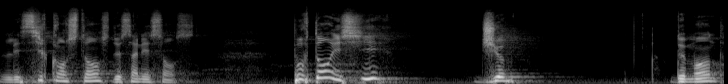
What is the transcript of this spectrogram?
les circonstances de sa naissance. Pourtant, ici, Dieu demande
